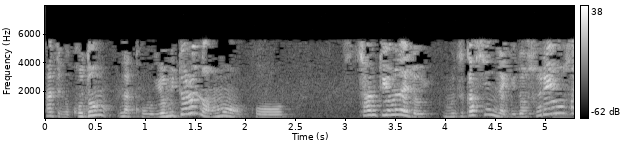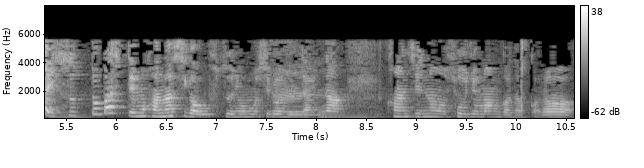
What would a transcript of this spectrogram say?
なんていうの子供なんかこう読み取るのもこうちゃんと読めないと難しいんだけどそれをさ、うんすっ飛ばしても話が普通に面白いみたいな感じの少女漫画だから、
